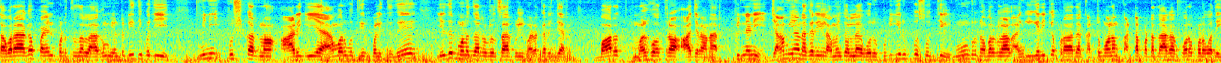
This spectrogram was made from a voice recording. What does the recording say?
தவறாக பயன்படுத்துதல் ஆகும் என்று நீதிபதி மினி புஷ்கர்னா அடங்கிய அமர்வு தீர்ப்பளித்தது. எதிர் மனுதாரர்கள் சார்பில் வழக்கறிஞர் பாரத் மல்ஹோத்ரா ஆஜரானார். பின்னணி ஜாமியா நகரில் அமைந்துள்ள ஒரு குடியிருப்பு சொத்தில் மூன்று நபர்களால் அங்கீகரிக்கப்படாத கட்டுமானம் கட்டப்பட்டதாக கூறப்படுவதை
